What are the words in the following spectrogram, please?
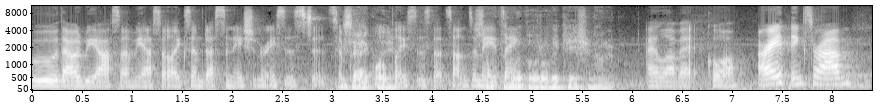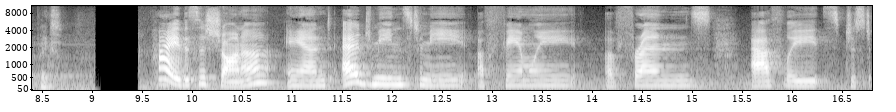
Ooh, that would be awesome. Yeah, so like some destination races to some pretty cool places. That sounds amazing. Something amazing. with a little vacation on it. I love it. Cool. All right, thanks, Rob. Thanks. Hi, this is Shauna, and Edge means to me a family of friends, athletes, just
